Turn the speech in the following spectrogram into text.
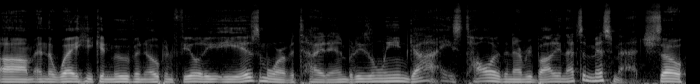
um, and the way he can move in open field. He, he is more of a tight end, but he's a lean guy. He's taller than everybody, and that's a mismatch. So,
